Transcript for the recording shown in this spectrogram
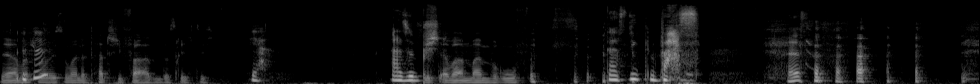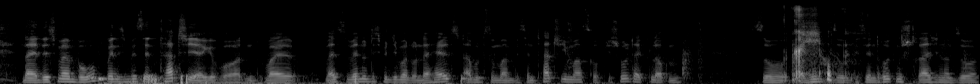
Ja, manchmal habe ich so meine Touchy-Phasen, das ist richtig. Ja. Also, Das liegt aber an meinem Beruf. das liegt. Was? Was? Nein, durch meinen Beruf bin ich ein bisschen touchier geworden. Weil, weißt du, wenn du dich mit jemandem unterhältst und ab und zu mal ein bisschen touchy machst, so auf die Schulter kloppen, so, da hinten so ein bisschen Rücken streicheln und so,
